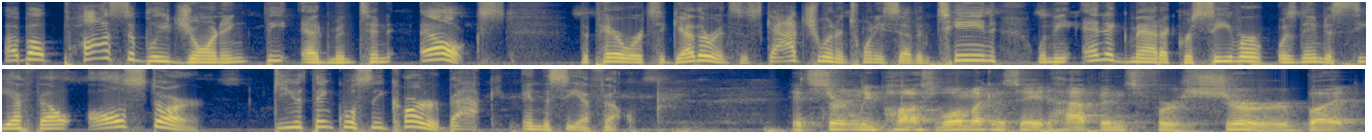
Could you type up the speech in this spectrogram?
about possibly joining the Edmonton Elks. The pair were together in Saskatchewan in 2017 when the enigmatic receiver was named a CFL All Star. Do you think we'll see Carter back in the CFL? It's certainly possible. I'm not going to say it happens for sure, but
